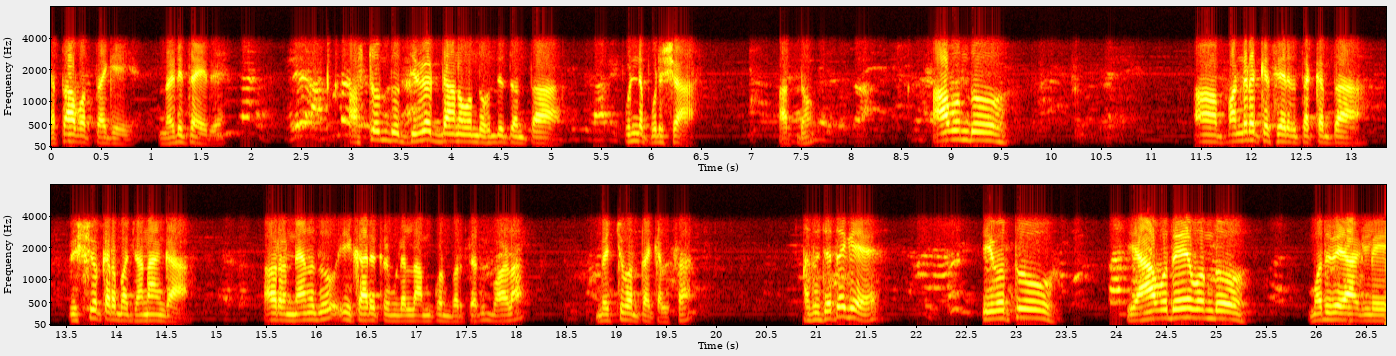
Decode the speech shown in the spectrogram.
ಯಥಾವತ್ತಾಗಿ ನಡೀತಾ ಇದೆ. ಅಷ್ಟೊಂದು ದಿವ್ಯಜ್ಞಾನವನ್ನು ಹೊಂದಿದ್ದಂಥ ಪುಣ್ಯ ಪುರುಷ ಆತನು ಆ ಒಂದು ಪಂಗಡಕ್ಕೆ ಸೇರಿರ್ತಕ್ಕಂಥ ವಿಶ್ವಕರ್ಮ ಜನಾಂಗ ಅವರ ನೆನೆದು ಈ ಕಾರ್ಯಕ್ರಮಗಳೆಲ್ಲ ಹಮ್ಮಿಕೊಂಡು ಬರ್ತಾ ಇರೋದು ಭಾಳ ಮೆಚ್ಚುವಂಥ ಕೆಲಸ. ಅದ್ರ ಜೊತೆಗೆ ಇವತ್ತು ಯಾವುದೇ ಒಂದು ಮದುವೆ ಆಗಲಿ,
